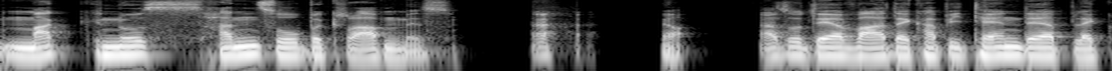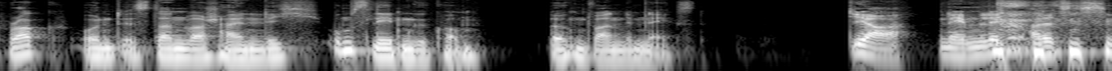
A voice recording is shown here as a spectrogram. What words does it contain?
Magnus Hanso begraben ist. Ja, also der war der Kapitän der Black Rock und ist dann wahrscheinlich ums Leben gekommen. Irgendwann demnächst. ja, nämlich als,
